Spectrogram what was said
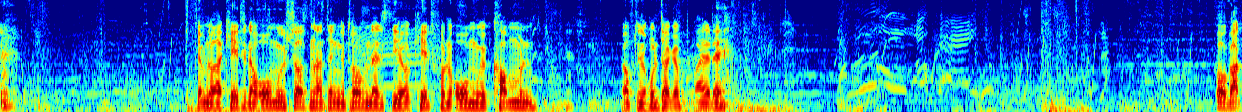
Ich habe eine Rakete nach oben geschossen, hat den getroffen, dann ist die Rakete von oben gekommen auf den runtergeprallt, ey. Oh Gott.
